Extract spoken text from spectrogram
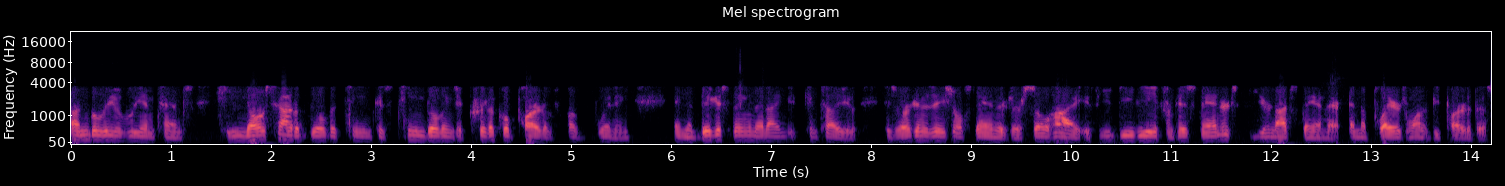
unbelievably intense. He knows how to build a team because team building is a critical part of, of winning. And the biggest thing that I can tell you, his organizational standards are so high. If you deviate from his standards, you're not staying there. And the players want to be part of this.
